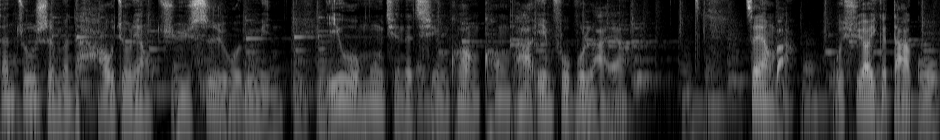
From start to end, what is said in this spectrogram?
但诸神们的好酒量举世闻名，以我目前的情况，恐怕应付不来啊。这样吧，我需要一个大锅，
